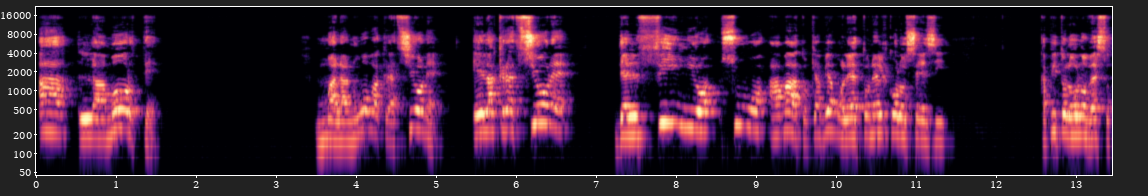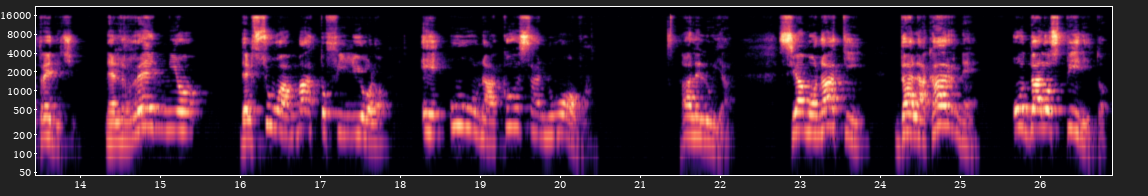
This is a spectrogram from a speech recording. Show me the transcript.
alla morte. Ma la nuova creazione è la creazione del figlio suo amato che abbiamo letto nel Colossesi capitolo 1 verso 13 nel regno del suo amato figliolo è una cosa nuova. Alleluia. Siamo nati dalla carne o dallo spirito.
